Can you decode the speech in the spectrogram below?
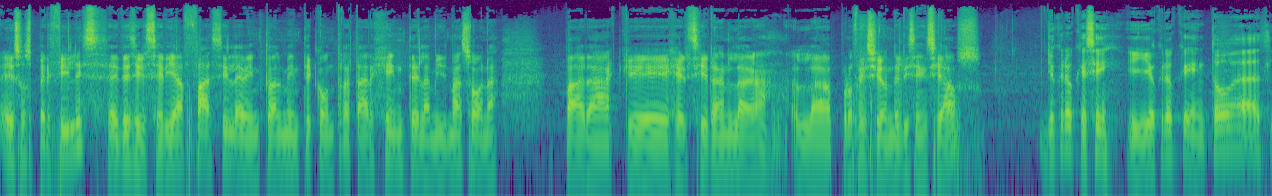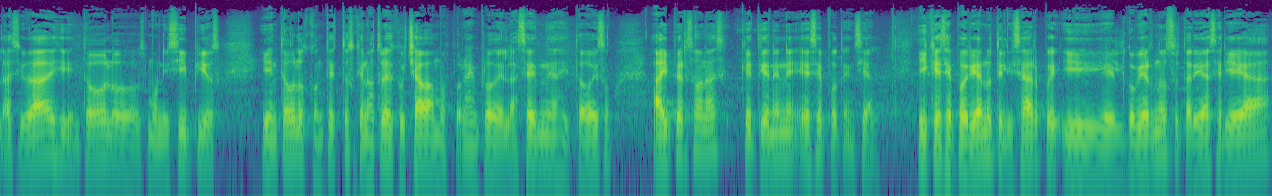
esos perfiles, es decir, sería fácil eventualmente contratar gente de la misma zona para que ejercieran la, la profesión de licenciados. Yo creo que sí, y yo creo que en todas las ciudades y en todos los municipios y en todos los contextos que nosotros escuchábamos, por ejemplo, de las etnias y todo eso, hay personas que tienen ese potencial y que se podrían utilizar pues, y el gobierno su tarea sería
